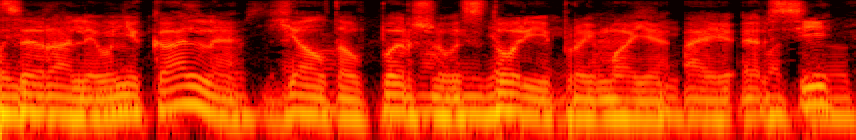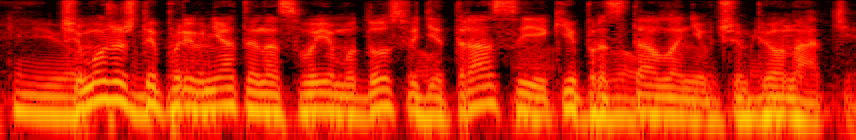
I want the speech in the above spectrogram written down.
Це ралі унікальне. Ялта вперше в історії приймає IRC. Чи можеш ти порівняти на своєму досвіді траси, які представлені в чемпіонаті?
